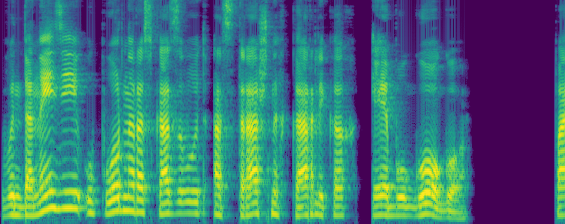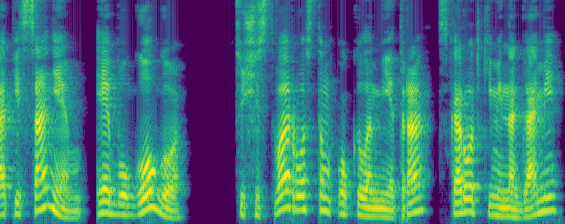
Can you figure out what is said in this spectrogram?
В Индонезии упорно рассказывают о страшных карликах Эбу-Гого. По описаниям, Эбу-Гого – существа ростом около метра, с короткими ногами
